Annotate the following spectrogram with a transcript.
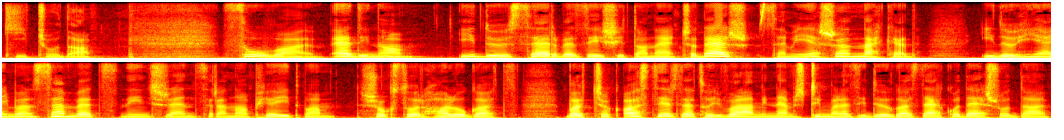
kicsoda. Szóval, Edina, időszervezési tanácsadás személyesen neked. Időhiányban szenvedsz, nincs rendszer a napjaidban, sokszor halogatsz, vagy csak azt érzed, hogy valami nem stimmel az időgazdálkodásoddal.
